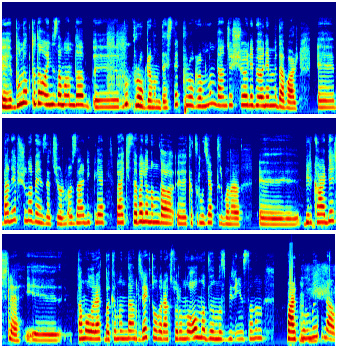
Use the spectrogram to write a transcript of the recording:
Eee, bu noktada aynı zamanda, eee, bu programın, destek programının bence şöyle bir önemi de var. Eee, ben hep şuna benzetiyorum. Özellikle belki Seval Hanım da, eee, katılacaktır bana. Eee, bir kardeşle, eee, tam olarak bakımından direkt olarak sorumlu olmadığımız bir insanın farklılığıyla,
